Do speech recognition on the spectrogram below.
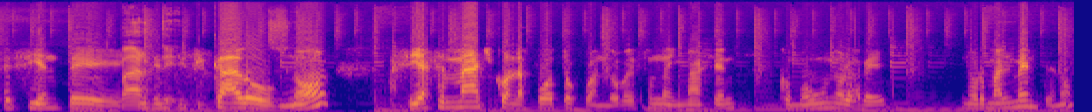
se siente Parte. identificado, ¿no? Así hace match con la foto cuando ves una imagen como uno la ve normalmente, ¿no?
